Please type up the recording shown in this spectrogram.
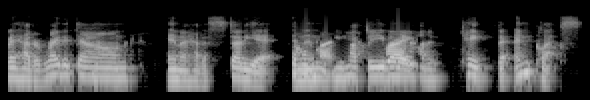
I had to write it down, and I had to study it. And Oh then my- you have to even right. how to take the NCLEX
